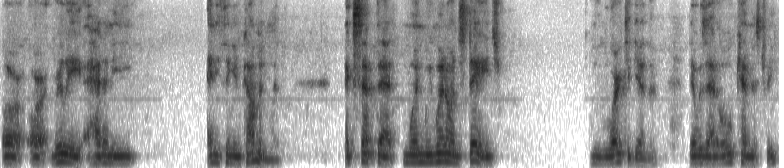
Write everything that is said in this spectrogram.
or, or really had any anything in common with. Except that when we went on stage, we worked together, there was that old chemistry.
